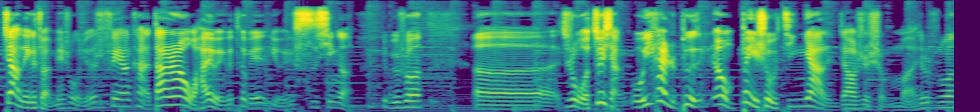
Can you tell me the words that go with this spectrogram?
这样的一个转变，是我觉得是非常看。当然，我还有一个特别有一个私心啊，就比如说，呃，就是我最想我一开始被让我备受惊讶的，你知道是什么吗？就是说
